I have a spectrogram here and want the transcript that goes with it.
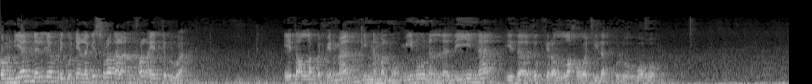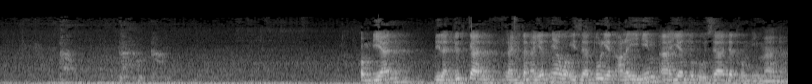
Kemudian dalil yang berikutnya lagi surat Al-Anfal ayat kedua. Itu Allah berfirman, "Innamal mu'minuna alladzina idza dzukirallahu wajilat qulubuhum." Kemudian dilanjutkan lanjutan ayatnya wa iza tuliyat alaihim ayatuhu zadatuhum imana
